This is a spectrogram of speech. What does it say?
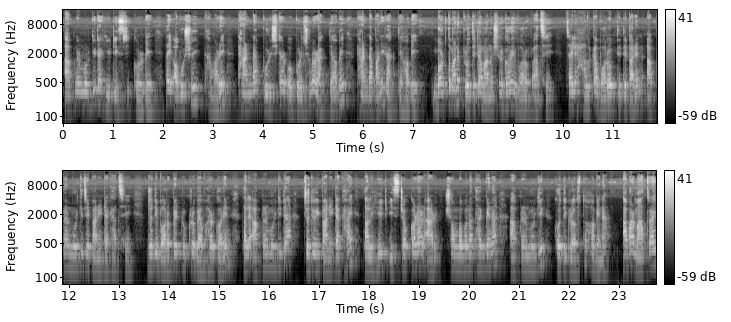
আপনার মুরগিটা হিট স্ট্রিক করবে। তাই অবশ্যই খামারে ঠান্ডা, পরিষ্কার ও পরিচ্ছন্ন রাখতে হবে, ঠান্ডা পানি রাখতে হবে। বর্তমানে প্রতিটা মানুষের ঘরে বরফ আছে। চাইলে হালকা বরফ দিতে পারেন। আপনার মুরগি যে পানিটা খাচ্ছে, যদি বরফের টুকরো ব্যবহার করেন, তাহলে আপনার মুরগিটা যদি ওই পানিটা খায়, তাহলে হিট স্ট্রোক করার আর সম্ভাবনা থাকবে না, আপনার মুরগির ক্ষতিগ্রস্ত হবে না। আবার মাত্রায়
